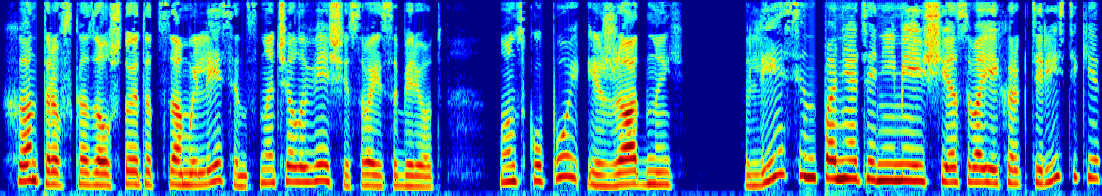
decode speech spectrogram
Хантеров сказал, что этот самый Лесин сначала вещи свои соберет, он скупой и жадный. Лесин, понятия не имеющий о своей характеристике,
